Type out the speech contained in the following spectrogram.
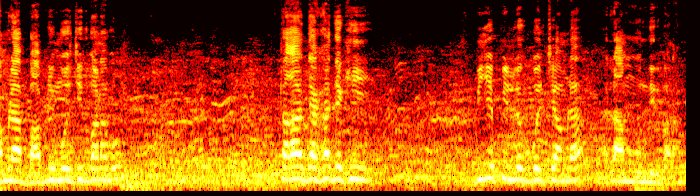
আমরা বাবরি মসজিদ বানাবো। তা দেখা দেখি বিজেপির লোক বলছে, আমরা রাম মন্দির বানাবো।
